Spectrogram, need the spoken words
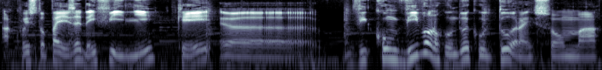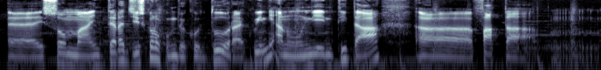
a questo paese dei figli che uh, convivono con due culture, insomma, eh, insomma, interagiscono con due culture, quindi hanno un'identità uh, fatta um,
